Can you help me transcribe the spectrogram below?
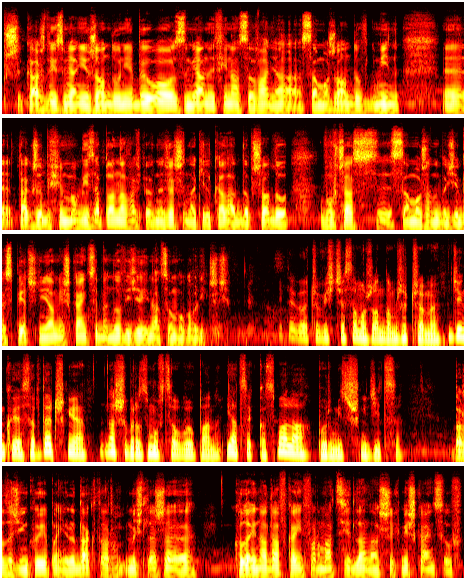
przy każdej zmianie rządu nie było zmiany finansowania samorządów, gmin, e, tak żebyśmy mogli zaplanować pewne rzeczy na kilka lat do przodu. Wówczas e, samorząd będzie bezpieczny, a mieszkańcy będą wiedzieli, na co mogą liczyć. I tego oczywiście samorządom życzymy. Dziękuję serdecznie. Naszym rozmówcą był pan Jacek Kosmola, burmistrz Nidzicy. Bardzo dziękuję pani redaktor. Myślę, że kolejna dawka informacji dla naszych mieszkańców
